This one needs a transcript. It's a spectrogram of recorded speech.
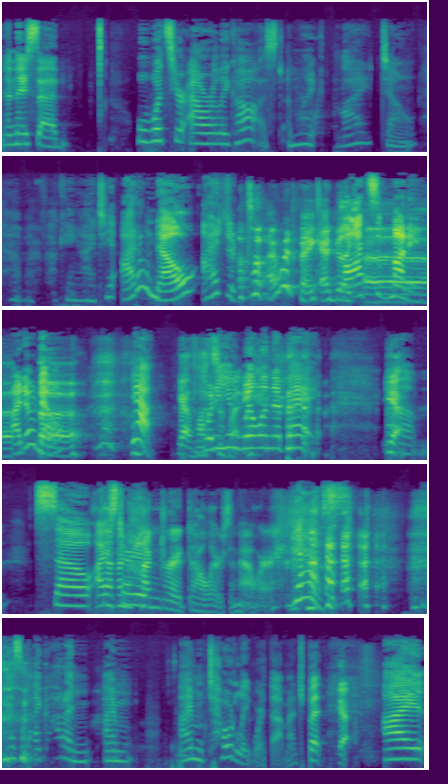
Then they said, well, what's your hourly cost? I'm like, I don't have a fucking idea. I don't know. I just, That's what I would think. I'd be lots like, lots of money. Uh, I don't know. Uh, yeah. Yeah. what are you money. willing to pay? yeah. Um, so I started. hundred dollars an hour. yes. because my God, I'm I'm I'm totally worth that much. But yeah, I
